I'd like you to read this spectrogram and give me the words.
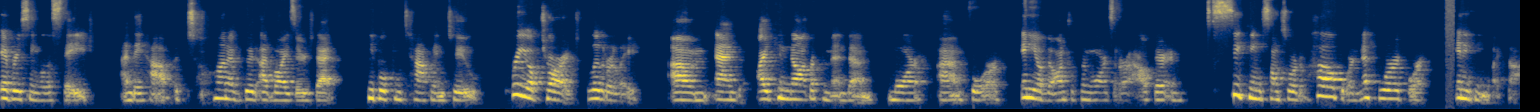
every single stage. And they have a ton of good advisors that people can tap into free of charge, literally. Um, and I cannot recommend them more um, for any of the entrepreneurs that are out there and seeking some sort of help or network or anything like that.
